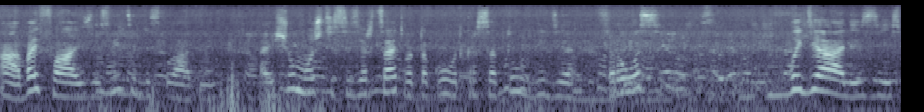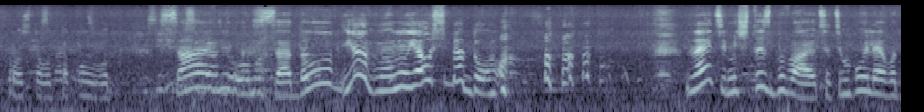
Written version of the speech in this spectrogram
А, Wi-Fi здесь, видите, бесплатный. А еще можете созерцать вот такую вот красоту в виде роз. В идеале здесь просто вот такой вот садик, садок. Я, ну, я у себя дома. знаете, мечты сбываются. Тем более вот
